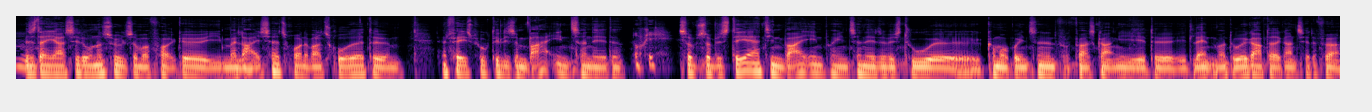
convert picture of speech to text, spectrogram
Mm. Altså, der jeg har set undersøgelser, hvor folk øh, i Malaysia, tror jeg, der var troede, at, øh, at Facebook, det ligesom var internettet. Okay. Så, så hvis det er din vej ind på internettet, hvis du øh, kommer på internettet for første gang i et, øh, et land, hvor du ikke har haft adgang til det før,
